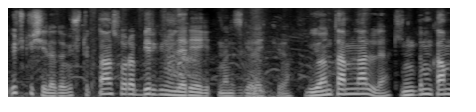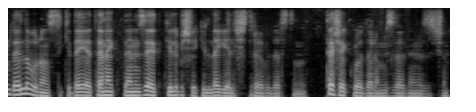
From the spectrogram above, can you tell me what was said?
3 kişiyle dövüştükten sonra bir gün ileriye gitmeniz gerekiyor. Bu yöntemlerle Kingdom Come Deliverance 2'de yeteneklerinizi etkili bir şekilde geliştirebilirsiniz. Teşekkür ederim izlediğiniz için.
